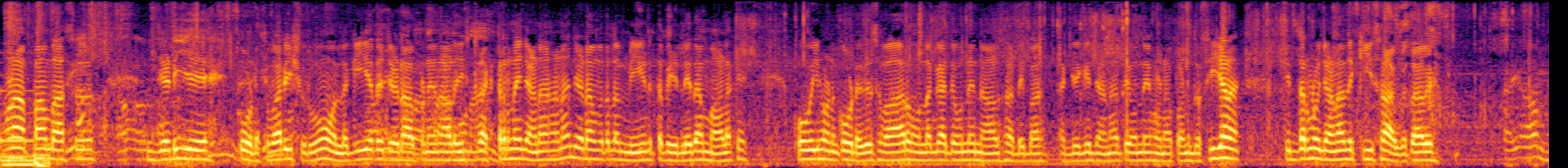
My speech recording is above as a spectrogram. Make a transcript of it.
ਹੁਣ ਆਪਾਂ ਬਸ ਜਿਹੜੀ ਇਹ ਘੋੜਸਵਾਰੀ ਸ਼ੁਰੂ ਹੋਣ ਲੱਗੀ ਹੈ ਤੇ ਜਿਹੜਾ ਆਪਣੇ ਨਾਲ ਇੰਸਟ੍ਰਕਟਰ ਨੇ ਜਾਣਾ ਹਨਾ, ਜਿਹੜਾ ਮਤਲਬ ਮੇਨ ਤਬੇਲੇ ਦਾ ਮਾਲਕ ਹੈ, ਉਹ ਵੀ ਹੁਣ ਘੋੜੇ ਦੇ ਸਵਾਰ ਹੋਣ ਲੱਗਾ ਤੇ ਉਹਨੇ ਨਾਲ ਸਾਡੇ ਬਸ ਅੱਗੇ ਅੱਗੇ ਜਾਣਾ ਤੇ ਉਹਨੇ ਹੁਣ ਆਪਾਂ ਨੂੰ ਦੱਸੀ ਜਾਣਾ ਕਿੱਧਰ ਨੂੰ ਜਾਣਾ ਤੇ ਕੀ ਹਿਸਾਬ ਕਿਤਾਬ ਹੈ।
